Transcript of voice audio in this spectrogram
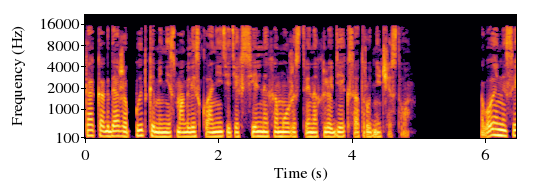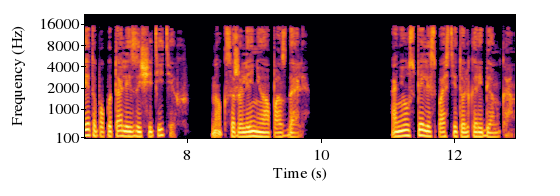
Так как даже пытками не смогли склонить этих сильных и мужественных людей к сотрудничеству. Воины света попытались защитить их, но, к сожалению, опоздали. Они успели спасти только ребенка.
